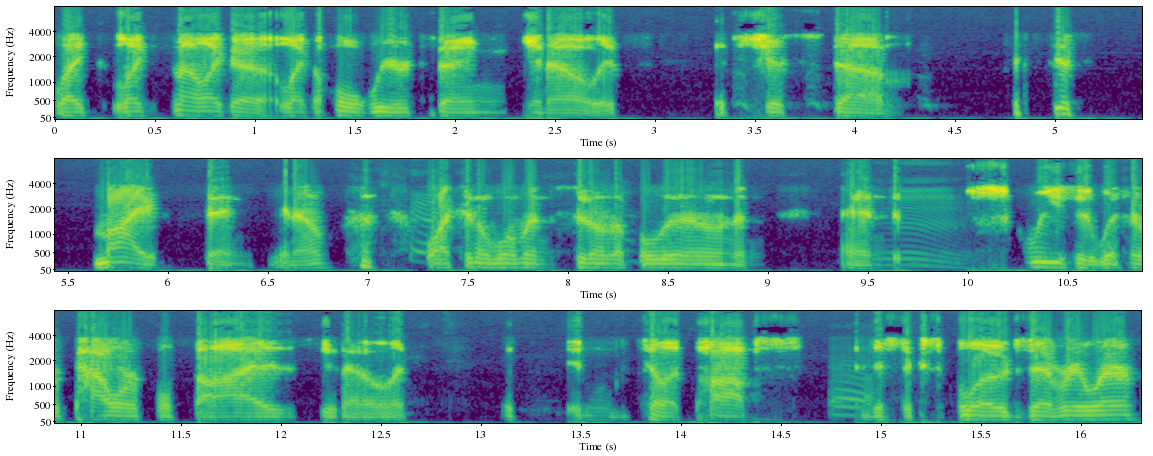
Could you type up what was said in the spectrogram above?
Like like it's not like a like a whole weird thing. You know, it's it's just um, it's just my thing. You know, watching a woman sit on a balloon and and squeeze it with her powerful thighs. You know, and it, until it pops and just explodes everywhere.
